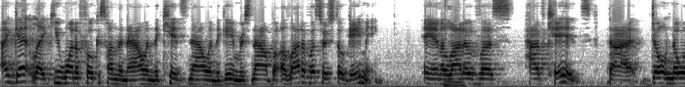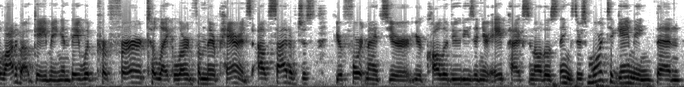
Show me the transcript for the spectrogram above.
I get like you want to focus on the now and the kids now and the gamers now, but a lot of us are still gaming. And a lot of us have kids that don't know a lot about gaming and they would prefer to like learn from their parents outside of just your Fortnites, your your Call of Duties and your Apex and all those things. There's more to gaming than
